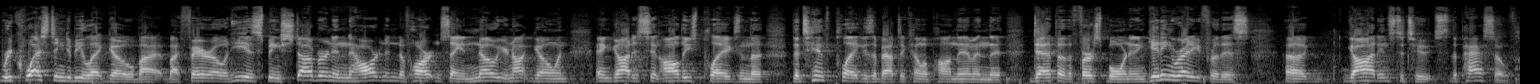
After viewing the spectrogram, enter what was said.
requesting to be let go by, by Pharaoh, and he is being stubborn and hardened of heart and saying, No, you're not going. And God has sent all these plagues, and the, the tenth plague is about to come upon them, and the death of the firstborn. And in getting ready for this, uh, God institutes the Passover.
